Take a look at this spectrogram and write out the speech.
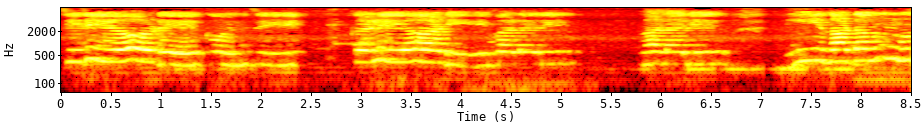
ചിരിയോടെ കൊഞ്ചി. കളിയാടി വളരി വളര്. നീ നടന്നു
